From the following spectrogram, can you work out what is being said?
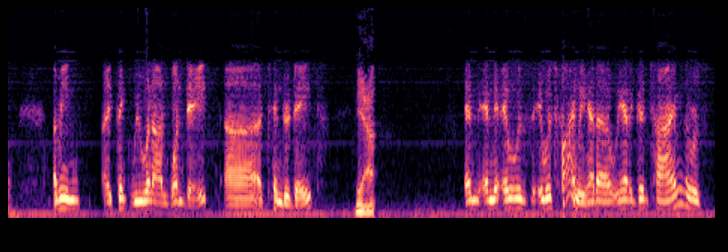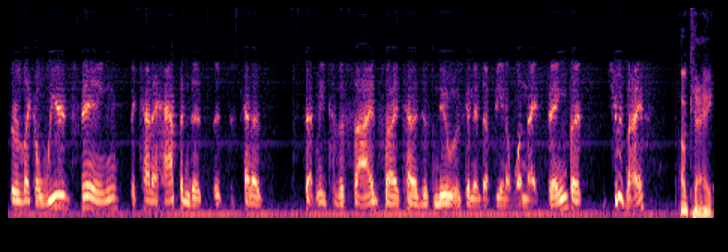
I mean, I think we went on one date, uh, a Tinder date. Yeah. and and it was it was fine. We had a we had a good time. There was there was like a weird thing that kind of happened that, that just kind of set me to the side. So I kind of just knew it was going to end up being a one night thing. But she was nice. Okay.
